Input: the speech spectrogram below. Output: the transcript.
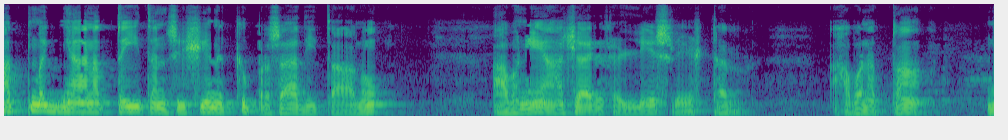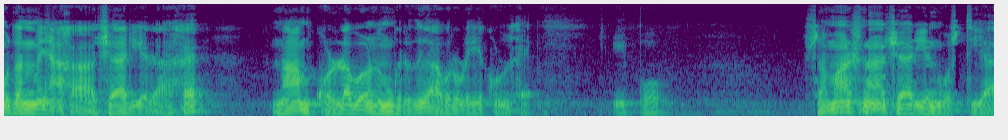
ஆத்ம ஞானத்தை தன் சிஷ்யனுக்கு பிரசாதித்தானோ அவனே ஆச்சாரியர்களே சிரேஷ்டர். அவனைத்தான் முதன்மையாக ஆச்சாரியராக நாம் கொள்ள வேணுங்கிறது அவருடைய கொள்கை. இப்போது சமாஷ்ணாச்சாரியன் ஒஸ்தியா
